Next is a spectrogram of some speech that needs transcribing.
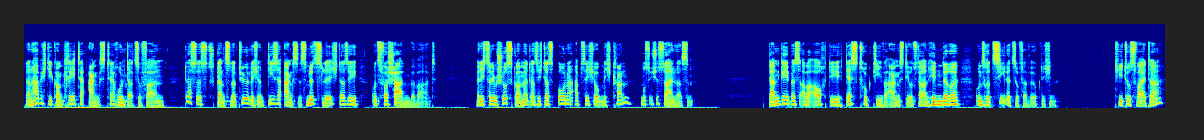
dann habe ich die konkrete Angst, herunterzufallen. Das ist ganz natürlich, und diese Angst ist nützlich, da sie uns vor Schaden bewahrt. Wenn ich zu dem Schluss komme, dass ich das ohne Absicherung nicht kann, muss ich es sein lassen. Dann gäbe es aber auch die destruktive Angst, die uns daran hindere, unsere Ziele zu verwirklichen. Titus weiter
